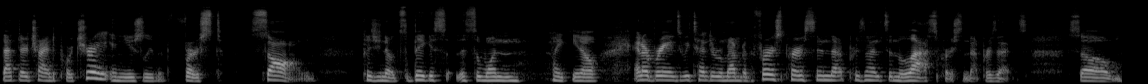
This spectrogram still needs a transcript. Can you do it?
that they're trying to portray in usually the first song. Because, you know, it's the biggest, it's the one, like, you know, in our brains, we tend to remember the first person that presents and the last person that presents. So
